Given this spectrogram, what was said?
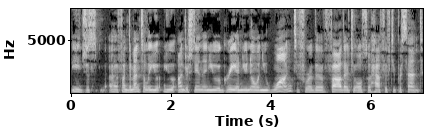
you just uh, fundamentally you, you understand and you agree and you know and you want for the father to also have fifty percent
